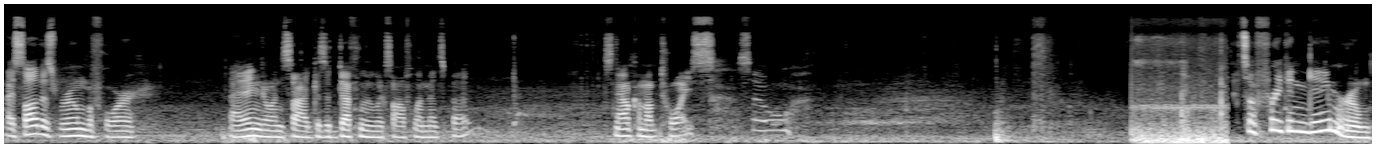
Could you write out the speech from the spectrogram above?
I saw this room before. I didn't go inside because it definitely looks off limits, but it's now come up twice. So it's a freaking game room.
